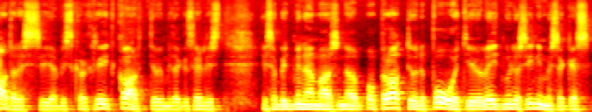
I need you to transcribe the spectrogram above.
aadressi ja vist ka krediitkaarti või midagi sellist. ja sa pidid minema sinna operaatori poodi ja leidma üles inimese, kes,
